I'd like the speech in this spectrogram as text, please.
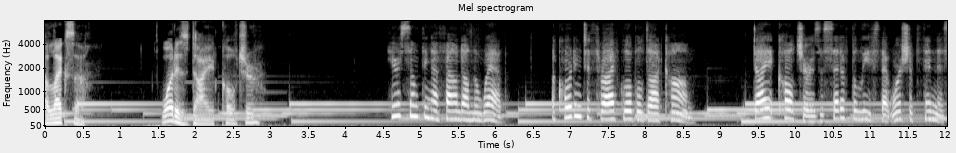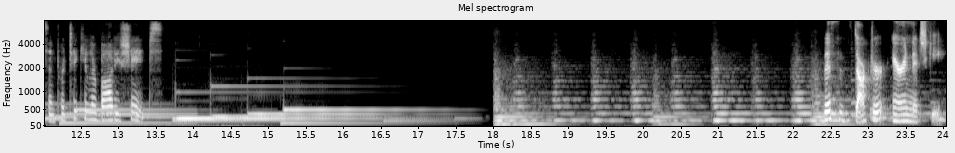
Alexa, what is diet culture? Here's something I found on the web. According to ThriveGlobal.com, diet culture is a set of beliefs that worship thinness and particular body shapes. This is Dr. Erin Nitschke.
